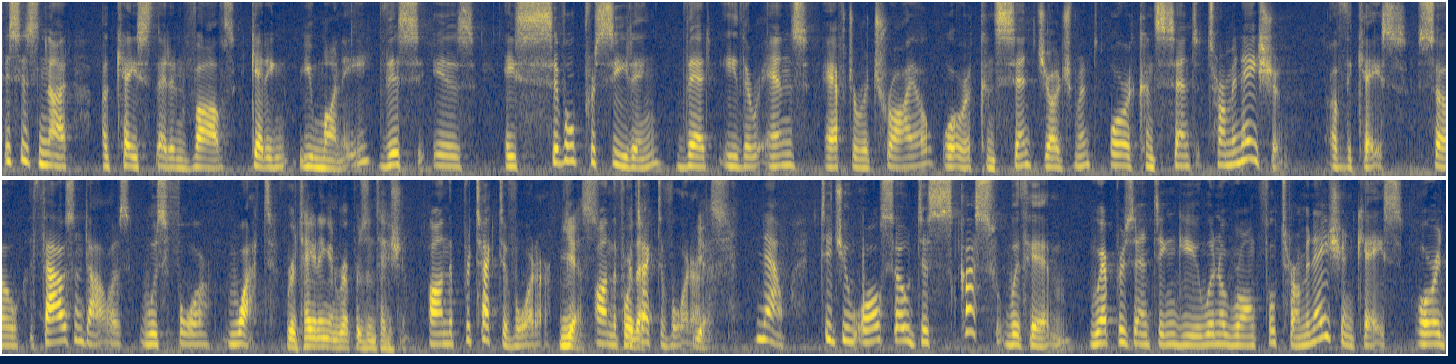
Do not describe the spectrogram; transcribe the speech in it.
This is not a case that involves getting you money. This is a civil proceeding that either ends after a trial or a consent judgment or a consent termination of the case. So $1,000 was for what? Retaining and representation. On the protective order? Yes, On the for that. protective order? Yes. Now, did you also discuss with him representing you in a wrongful termination case or, a,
